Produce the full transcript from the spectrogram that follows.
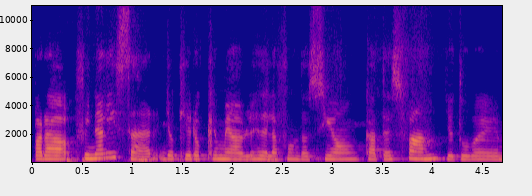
Para finalizar, yo quiero que me hables de la Fundación Cates Fan. Yo tuve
